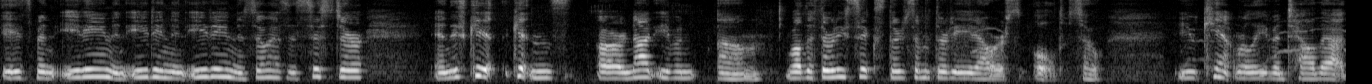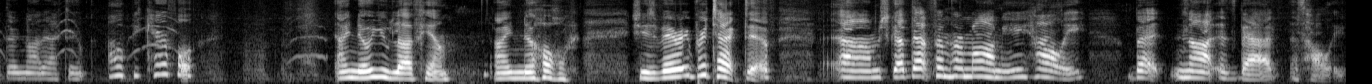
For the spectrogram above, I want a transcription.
he's been eating and eating and eating, and so has his sister. And these kit kittens are not even, um, well, they're 36, 37, 38 hours old. So you can't really even tell that. They're not acting. Oh, be careful. I know you love him. I know. She's very protective. Um, she got that from her mommy, Holly, but not as bad as Holly.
